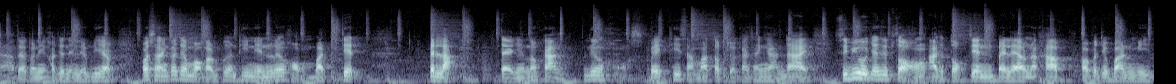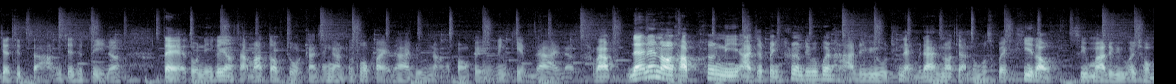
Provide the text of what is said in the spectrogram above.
นะครับแต่ตัวนี้เขาจะเน้นเรียบๆเพราะฉะนั้นก็จะเหมาะกับเพื่อนที่เน้นเรื่องของบัตเจ็ตเป็นหลักแต่ยังต้องการเรื่องของสเปคที่สามารถตอบโจทย์การใช้งานได้ CPU Gen 12 อาจจะตกเจนไปแล้วนะครับ เพราะปัจจุบันมี Gen 13 Gen 14 เนอะ แต่ตัวนี้ก็ยังสามารถตอบโจทย์การใช้งานทั่วๆไปได้ดูหนังฟังเพลงเล่นเกมได้นะครับ และแน่นอนครับเครื่องนี้อาจจะเป็นเครื่องที่เพื่อนๆหารีวิวที่ไหนไม่ได้นอกจากโน้ตสเปคที่เราซื้อมารีวิวให้ชม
